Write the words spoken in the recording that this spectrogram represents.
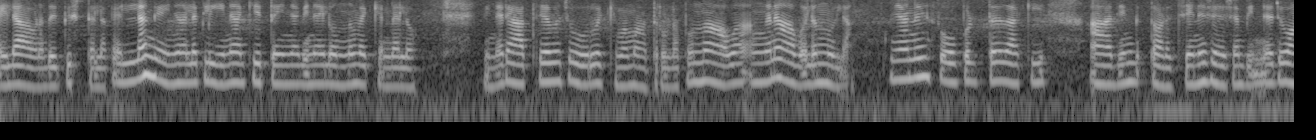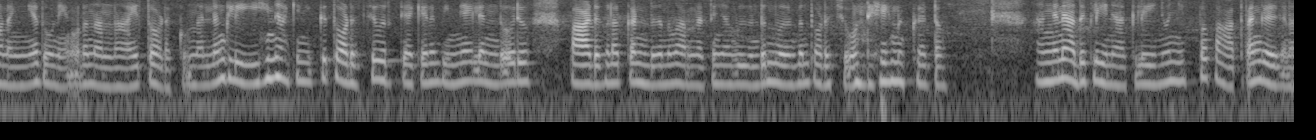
അതിലാവണത് എനിക്ക് ഇഷ്ടമല്ല. അപ്പോൾ എല്ലാം കഴിഞ്ഞ് നല്ല ക്ലീൻ ആക്കി ഇട്ട് കഴിഞ്ഞാൽ പിന്നെ അതിലൊന്നും വെക്കണ്ടല്ലോ. പിന്നെ രാത്രിയൊക്കെ ചോറ് വെക്കുമ്പോൾ മാത്രമേ ഉള്ളൂ. അപ്പോൾ ഒന്നും ആവുക അങ്ങനെ ആവലൊന്നുമില്ല. ഞാൻ സോപ്പ് ഇട്ട് ഇതാക്കി ആദ്യം തുടച്ചതിന് ശേഷം പിന്നെ ഒരു ഉണങ്ങിയ തുണിയും കൂടെ നന്നായി തുടക്കും. നല്ല ക്ലീനാക്കി എനിക്ക് തുടച്ച് വൃത്തിയാക്കിയാലും പിന്നെ അതിൽ എന്തോ ഒരു പാടുകളൊക്കെ ഉണ്ട് എന്ന് പറഞ്ഞിട്ട് ഞാൻ വീണ്ടും വീണ്ടും തുടച്ചുകൊണ്ടേ നിൽക്കുക കേട്ടോ. അങ്ങനെ അത് ക്ലീൻ ആക്കൽ കഴിഞ്ഞു ഇനിയിപ്പോൾ പാത്രം കഴുകണ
